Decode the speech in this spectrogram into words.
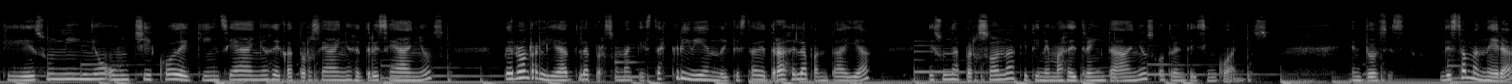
que es un niño un chico de 15 años, de 14 años, de 13 años, pero en realidad la persona que está escribiendo y que está detrás de la pantalla es una persona que tiene más de 30 años o 35 años. Entonces, de esta manera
